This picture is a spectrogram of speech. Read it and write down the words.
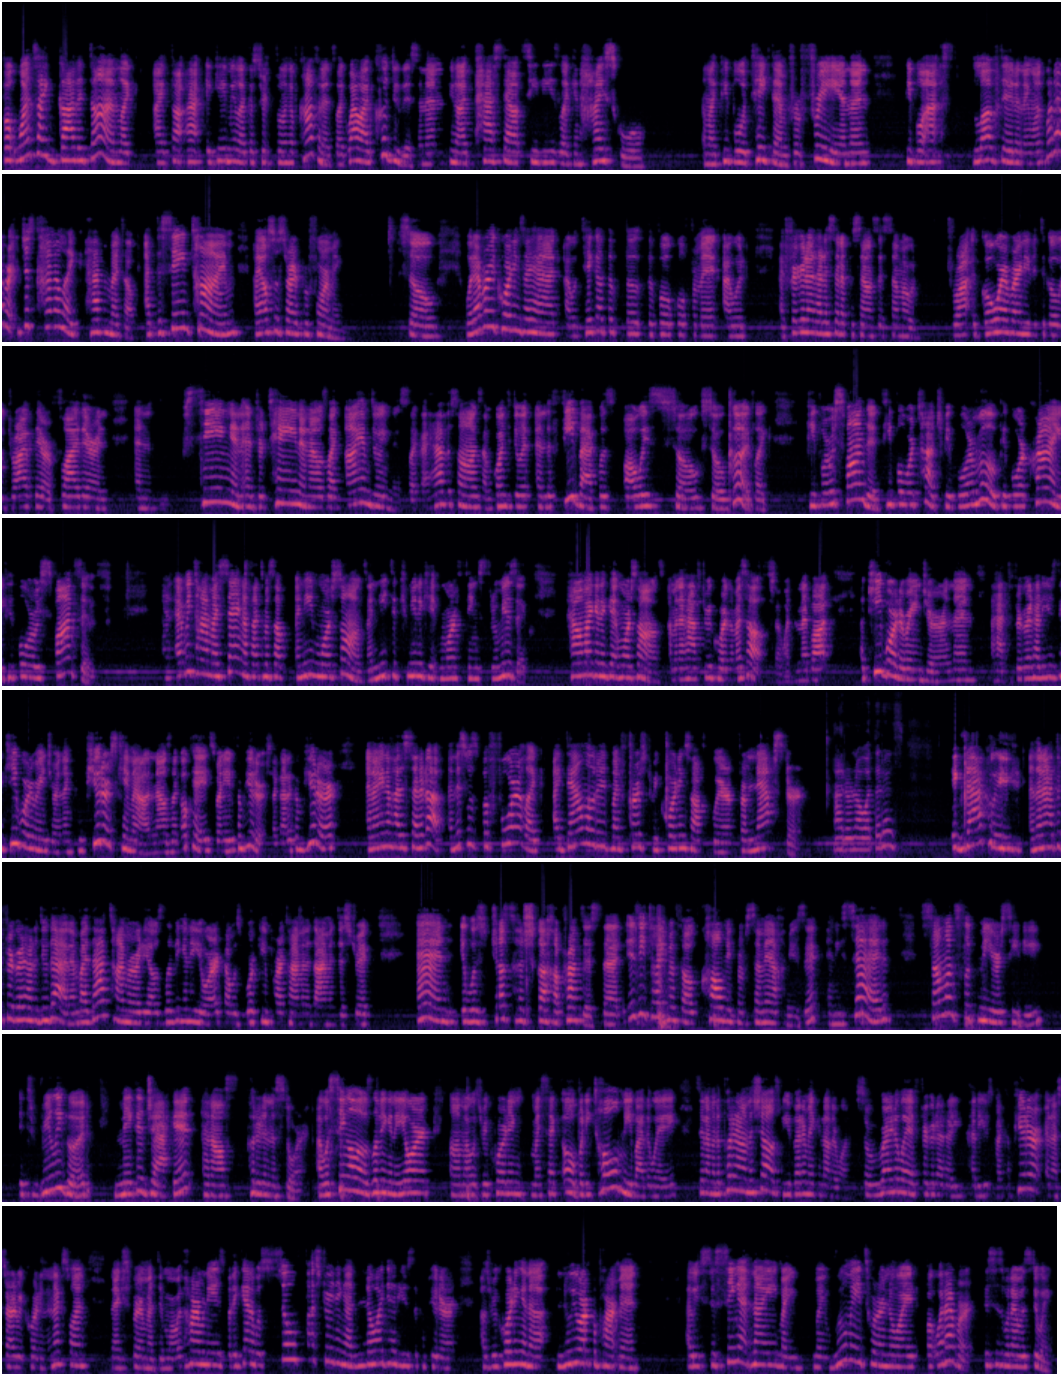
But once I got it done, like I thought I, it gave me like a certain feeling of confidence, like wow, I could do this. And then you know, I passed out CDs like in high school, and like people would take them for free, and then people asked, loved it, and they went whatever. It just kind of like happened by itself. At the same time, I also started performing. So whatever recordings I had, I would take out the, the, the vocal from it. I would I figured out how to set up a sound system. I would drive, go wherever I needed to go, drive there or fly there, and and sing and entertain. And I was like I am doing this. Like I have the songs. I'm going to do it. And the feedback was always so so good. Like people responded. People were touched. People were moved. People were crying. People were responsive. And every time I sang I thought to myself I need more songs. I need to communicate more things through music how am I going to get more songs I'm going to have to record them myself so I went and I bought a keyboard arranger and then I had to figure out how to use the keyboard arranger and then computers came out and I was like, okay, so I need a computer. So I got a computer and I know how to set it up. And this was before like I downloaded my first recording software from Napster. I don't know what that is. Exactly. And then I had to figure out how to do that. And by that time already I was living in New York. I was working part time in the Diamond District. And it was just Hashgacha Pratis that Izzy Teubenfeld called me from Sameach Music and he said someone slipped me your CD. It's really good. Make a jacket and I'll put it in the store. I was single. I was living in New York. Um, I was recording my sec. Oh, but he told me, by the way, he said, I'm going to put it on the shelves, but you better make another one. So right away, I figured out how how to use my computer and I started recording the next one. And I experimented more with harmonies. But again, it was so frustrating. I had no idea how to use the computer. I was recording in a New York apartment I used to sing at night. My my roommates were annoyed, but whatever. This is what I was doing.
